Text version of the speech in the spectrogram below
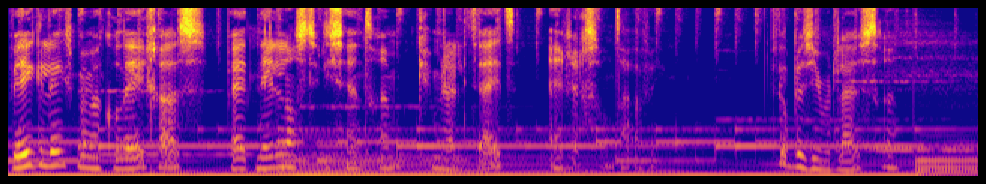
wekelijks met mijn collega's bij het Nederlands Studiecentrum Criminaliteit en Rechtshandhaving. Veel plezier met luisteren.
